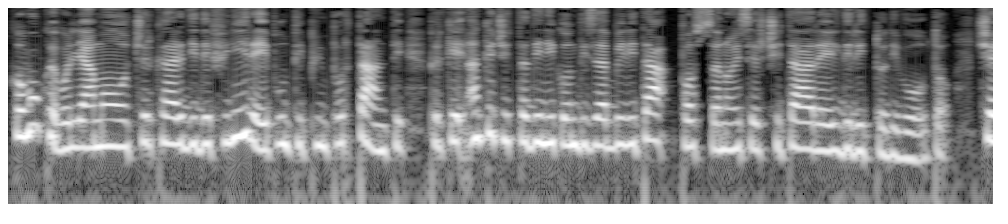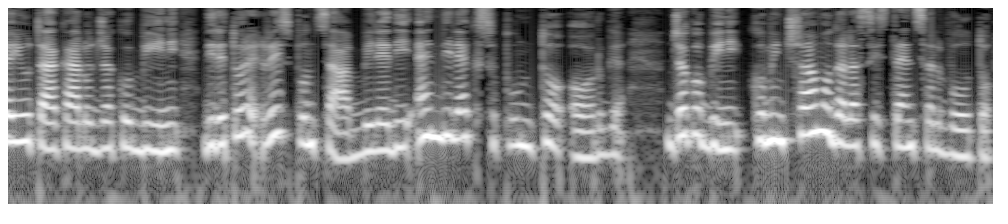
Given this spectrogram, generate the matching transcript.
Comunque vogliamo cercare di definire i punti più importanti perché anche cittadini con disabilità possano esercitare il diritto di voto. Ci aiuta Carlo Giacobini, direttore responsabile di endilex.org. Giacobini, cominciamo dall'assistenza al voto.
